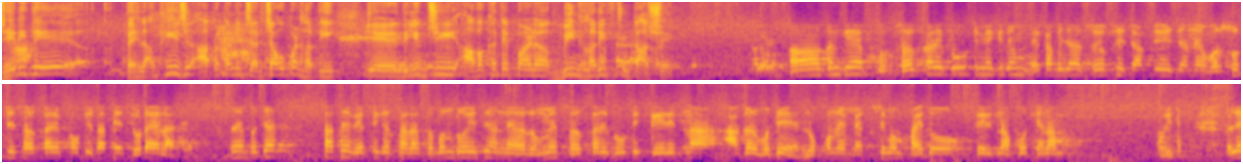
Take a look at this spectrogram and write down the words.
જે રીતે પહેલાથી જ આ પ્રકારની ચર્ચાઓ પણ હતી કે દિલીપજી આ વખતે પણ બિનહરીફ ચૂંટાશે. કેમ કે સહકારી પ્રવૃત્તિ મેં કીધું એકાબીજા એકાબીજાના સહયોગથી ચાલતી હોય છે અને વર્ષોથી સહકારી પ્રવૃત્તિ સાથે જોડાયેલા છે. અને બધા સાથે વ્યક્તિગત સારા સંબંધો હોય છે અને હંમેશ સહકારી પ્રવૃત્તિ કઈ રીતના આગળ વધે લોકોને મેક્સિમમ ફાયદો કઈ રીતના પહોંચે એના હોય છે. એટલે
